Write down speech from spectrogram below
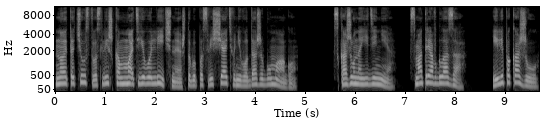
но это чувство слишком, мать его, личное, чтобы посвящать в него даже бумагу. Скажу наедине, смотря в глаза. Или покажу.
